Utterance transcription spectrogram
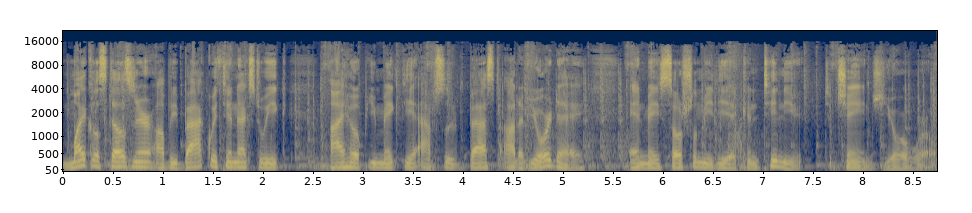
Michael Stelzner. I'll be back with you next week. I hope you make the absolute best out of your day, and may social media continue to change your world.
